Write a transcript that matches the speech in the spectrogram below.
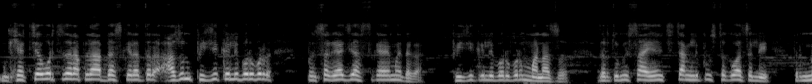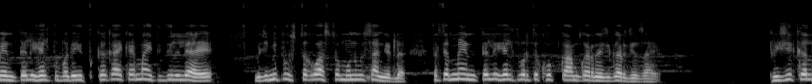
मग ह्याच्यावरती जर आपला अभ्यास केला तर अजून फिजिकली बरोबर पण सगळ्यात जास्त काय माहिती आहे का? फिजिकली बरोबर मनाचं. जर तुम्ही सायन्सची चांगली पुस्तकं वाचली तर मेंटली हेल्थमध्ये इतकं काय काय माहिती दिलेली आहे. म्हणजे मी पुस्तक वाचतो म्हणून मी सांगितलं तर त्या मेंटली हेल्थवरती खूप काम करण्याची गरजेचं आहे. फिजिकल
